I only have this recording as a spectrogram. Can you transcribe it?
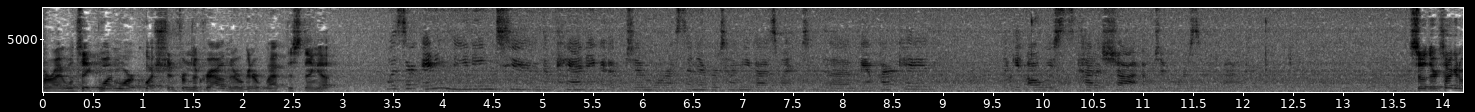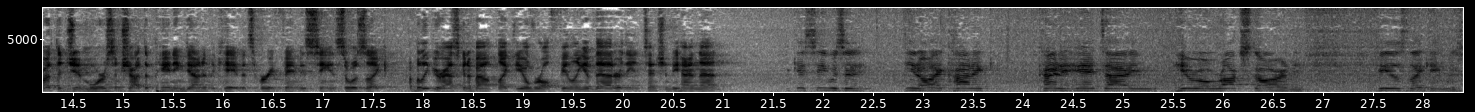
All right, we'll take one more question from the crowd, and then we're going to wrap this thing up. Was there any meaning to the panning of Jim Morrison every time you guys went into the vampire cave? Like it always had a shot of Jim Morrison in the back. So they're talking about the Jim Morrison shot, the painting down in the cave. It's a very famous scene. So it was like, I believe you're asking about like the overall feeling of that or the intention behind that. I guess he was a, you know, iconic kind of anti-hero rock star, and it feels like it was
